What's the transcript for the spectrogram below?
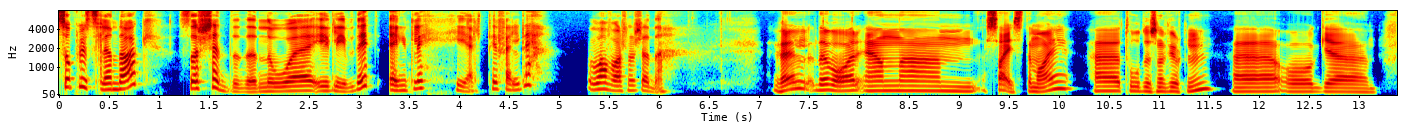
Så plutselig en dag så skjedde det noe i livet ditt, egentlig helt tilfeldig. Hva var det som skjedde? Vel, det var en um, 16. mai eh, 2014, eh, og eh,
